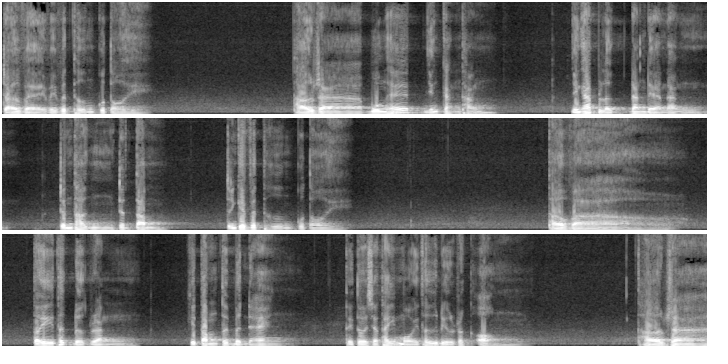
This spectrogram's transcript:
trở về với vết thương của tôi. Thở ra buông hết những căng thẳng, những áp lực đang đè nặng trên thân, trên tâm, trên cái vết thương của tôi. Thở vào, tôi ý thức được rằng khi tâm tôi bình an thì tôi sẽ thấy mọi thứ đều rất ổn. Thở ra,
